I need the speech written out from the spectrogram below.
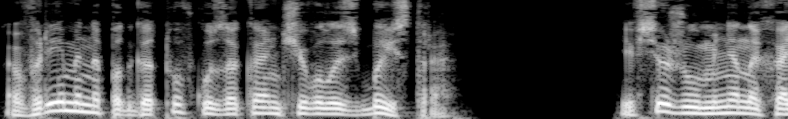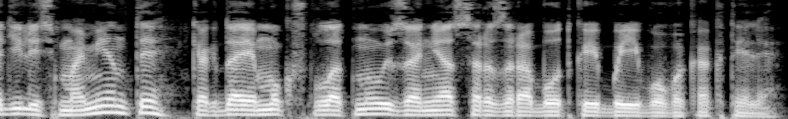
Время на подготовку заканчивалось быстро. И все же у меня находились моменты, когда я мог вплотную заняться разработкой боевого коктейля.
